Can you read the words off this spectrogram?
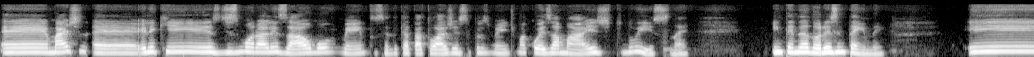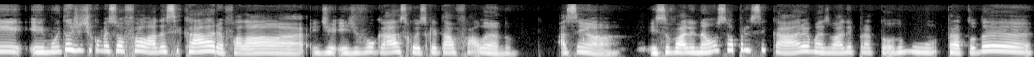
é, margin- é, ele quis desmoralizar o movimento, sendo que a tatuagem é simplesmente uma coisa a mais de tudo isso, né? Entendedores entendem. E, e muita gente começou a falar desse cara, falar e, e divulgar as coisas que ele tava falando. Assim, ó, isso vale não só para esse cara, mas vale para todo mundo, para toda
